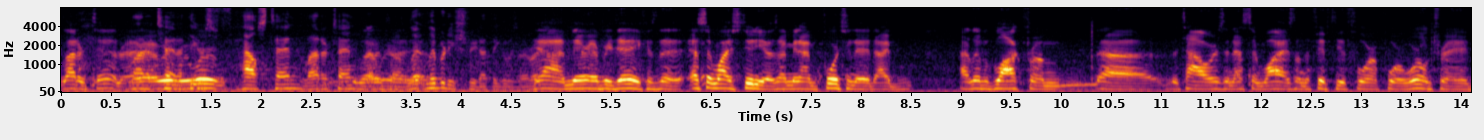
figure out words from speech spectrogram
Ladder 10, right? ladder I ten. I mean, think we it was house ten, ladder ten. Ladder that we 10, yeah. Liberty Street, I think it was. Right? Yeah, I'm there every day because the SNY studios. I mean, I'm fortunate. I I live a block from uh, the towers, and SNY is on the 50th floor of Four World Trade.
